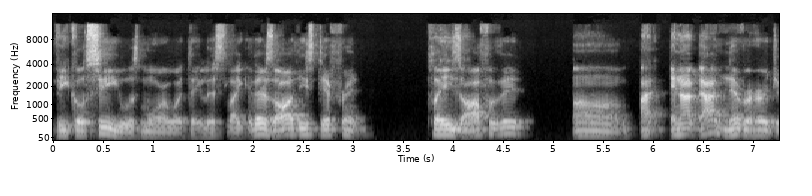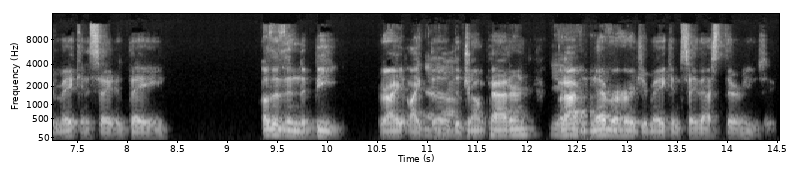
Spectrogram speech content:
Vico C was more what they list. Like, there's all these different plays off of it. Um, I and I, I've never heard Jamaicans say that they, other than the beat, right? Like the Yeah. the drum pattern. But I've never heard Jamaican say that's their music.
